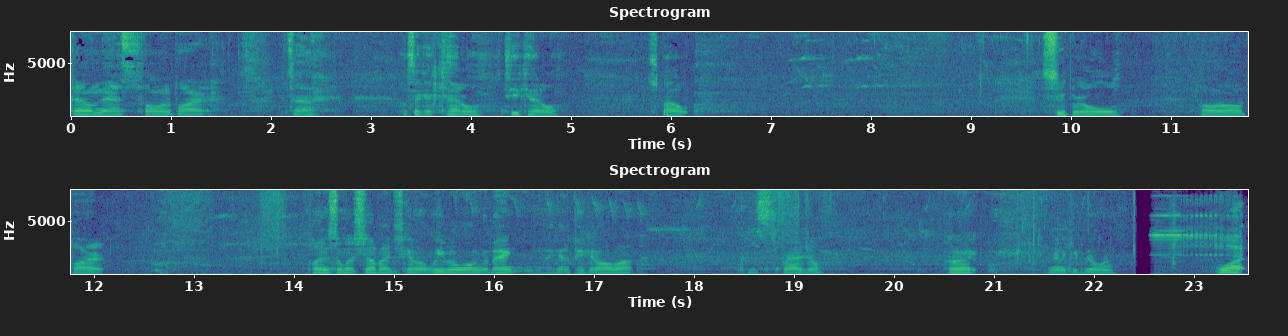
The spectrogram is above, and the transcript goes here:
Found this falling apart. It's a, looks like a kettle, tea kettle spout. Super old, falling all apart finding so much stuff, I just gotta leave it along the bank. I gotta pick it all up because it's fragile. All right, we're gonna keep going. What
